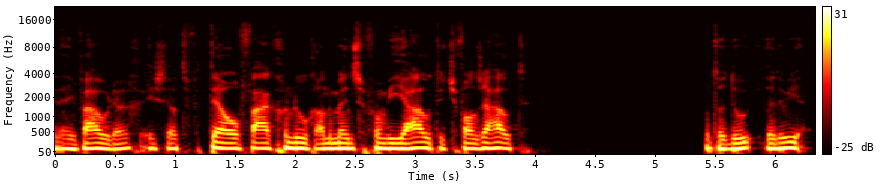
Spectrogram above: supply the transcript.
en eenvoudig is dat vertel vaak genoeg aan de mensen van wie je houdt dat je van ze houdt. Want dat doe, dat doe je,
